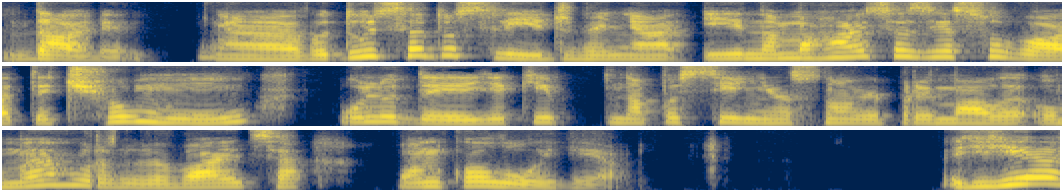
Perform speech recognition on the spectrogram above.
Далі е, ведуться дослідження і намагаються з'ясувати, чому у людей, які на постійній основі приймали омегу, розвивається онкологія. Є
